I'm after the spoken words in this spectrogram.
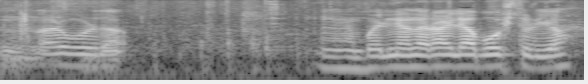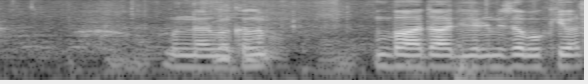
Bunlar burada. Ee, Balinalar hala boş duruyor. Bunlar bakalım Bağdadilerimize bakıyor.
